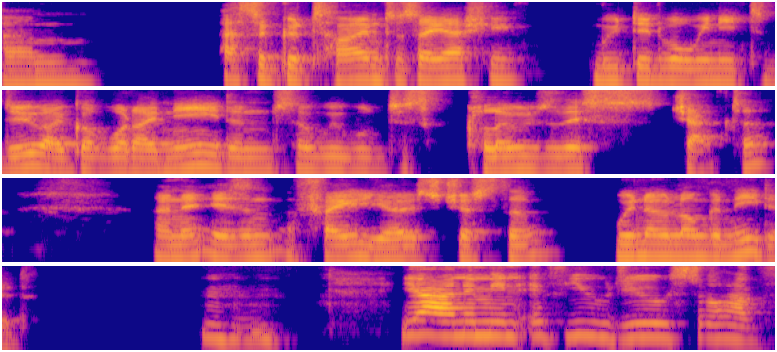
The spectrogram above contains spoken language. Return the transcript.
Um, that's a good time to say, actually, we did what we need to do. I got what I need, and so we will just close this chapter. And it isn't a failure; it's just that we're no longer needed. hmm Yeah, and I mean, if you do still have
